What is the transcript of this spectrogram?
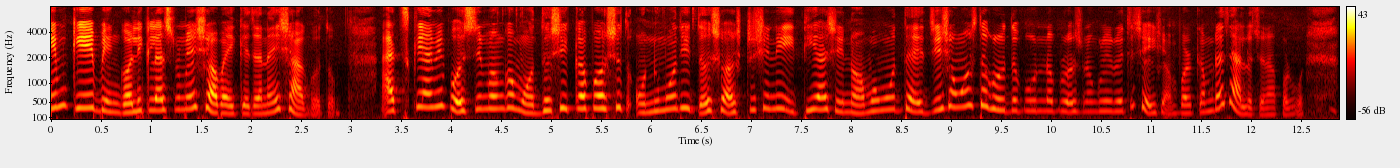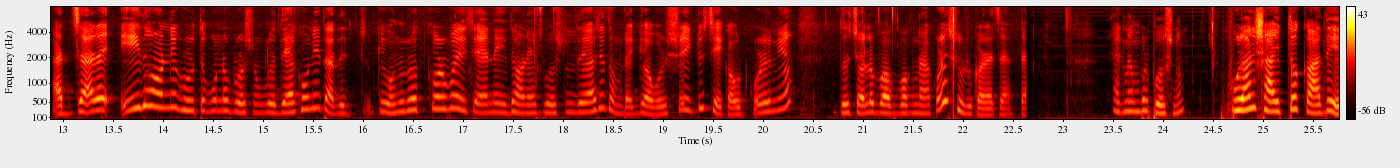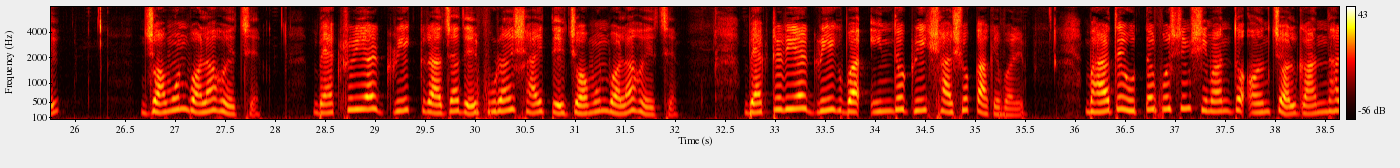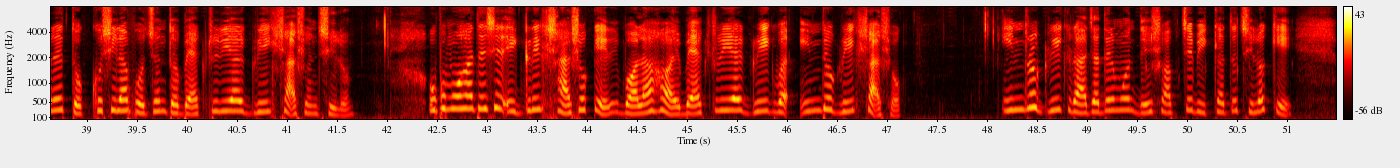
M K Bengali ক্লাসরুমে সবাইকে জানাই স্বাগত। আজকে আমি পশ্চিমবঙ্গ মধ্যশিক্ষা পর্ষদ অনুমোদিত ষষ্ঠ শ্রেণির ইতিহাসে নবম অধ্যায়ে যে সমস্ত গুরুত্বপূর্ণ প্রশ্নগুলি রয়েছে সেই সম্পর্কে আমরা আজ আলোচনা করব। আর যারা এই ধরনের গুরুত্বপূর্ণ প্রশ্নগুলো দেখোনি তাদেরকে অনুরোধ করব, এই চ্যানেলে এই ধরনের প্রশ্ন দেওয়া আছে তোমরা কি অবশ্যই একটু চেক আউট করে নিও। তো চলো বক বক না করে শুরু করা যাক। এক নম্বর প্রশ্ন, পুরাণ সাহিত্য কাদের যমন বলা হয়েছে? ব্যাকটেরিয়ার গ্রিক রাজাদের পুরাণ সাহিত্যে যমন বলা হয়েছে। ব্যাকটেরিয়ার গ্রিক বা ইন্দো গ্রিক শাসক কাকে বলে? ভারতের উত্তর পশ্চিম সীমান্ত অঞ্চল গান্ধারের তক্ষশিলা পর্যন্ত ব্যাকটেরিয়ার গ্রিক শাসন ছিল। উপমহাদেশের এই গ্রিক শাসকের বলা হয় ব্যাকটেরিয়ার গ্রিক বা ইন্দো গ্রিক শাসক। ইন্দ্র গ্রিক রাজাদের মধ্যে সবচেয়ে বিখ্যাত ছিল কে?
